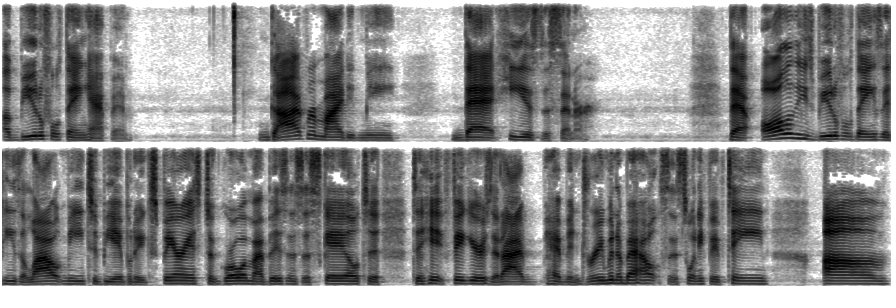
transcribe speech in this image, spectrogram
a beautiful thing happened. God reminded me that He is the center. That all of these beautiful things that He's allowed me to be able to experience, to grow in my business, to scale, to to hit figures that I have been dreaming about since 2015. Um,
